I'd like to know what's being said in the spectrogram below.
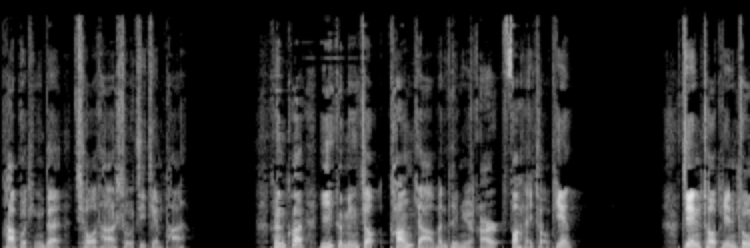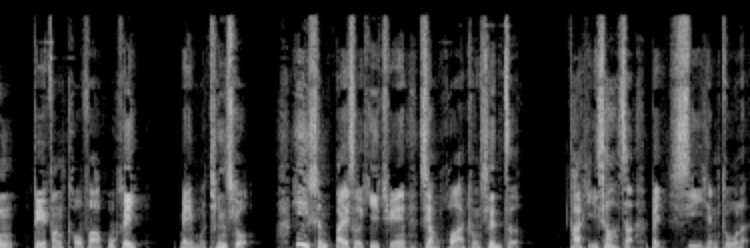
他不停的敲打手机键盘。很快，一个名叫唐雅文的女孩发来照片。见照片中对方头发乌黑，眉目清秀，一身白色衣裙像画中仙子，他一下子被吸引住了。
